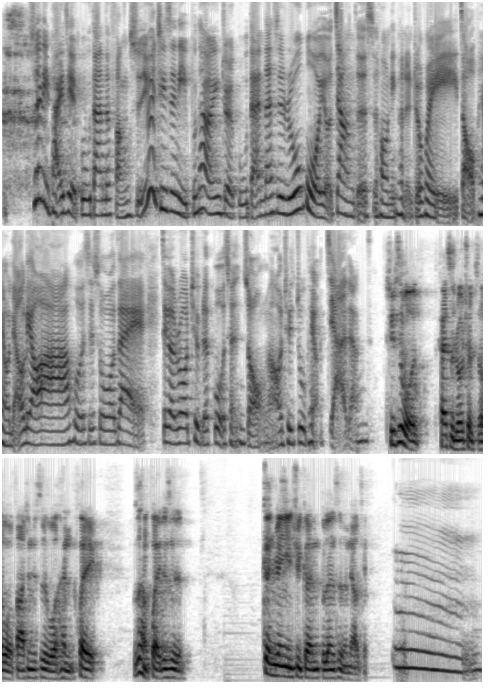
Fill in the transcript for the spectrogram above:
所以你排解孤单的方式，因为其实你不太容易觉得孤单，但是如果有这样的时候，你可能就会找朋友聊聊啊，或者是说在这个 road trip 的过程中，然后去住朋友家这样子。其实我开始 road trip 之后，我发现就是我很会，不是很会，就是更愿意去跟不认识的人聊天。嗯，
